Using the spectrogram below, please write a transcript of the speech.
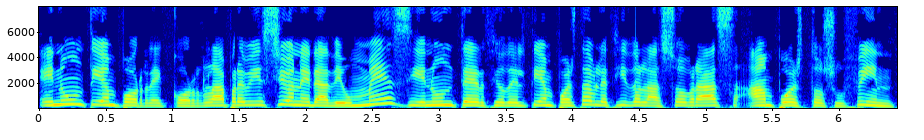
en un tiempo récord. La previsión era de un mes y en un tercio del tiempo establecido las obras han puesto su fin.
